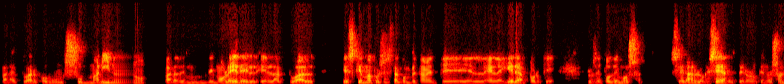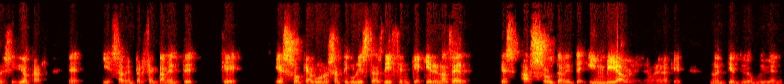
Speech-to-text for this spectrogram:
para actuar como un submarino para demoler el, actual esquema, pues está completamente en la higuera, porque los de Podemos serán lo que sean, pero lo que no son es idiotas. ¿eh? Y saben perfectamente que eso que algunos articulistas dicen que quieren hacer es absolutamente inviable. De manera que no entiendo yo muy bien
